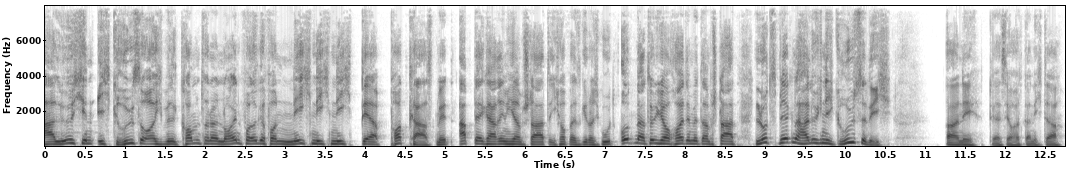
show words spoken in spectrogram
Hallöchen, ich grüße euch. Willkommen zu einer neuen Folge von Nicht, Nicht, Nicht, der Podcast mit Abdel Karim hier am Start. Ich hoffe, es geht euch gut. Und natürlich auch heute mit am Start Lutz Birkner. Hallöchen, ich grüße dich. Ah, nee, der ist ja heute gar nicht da.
